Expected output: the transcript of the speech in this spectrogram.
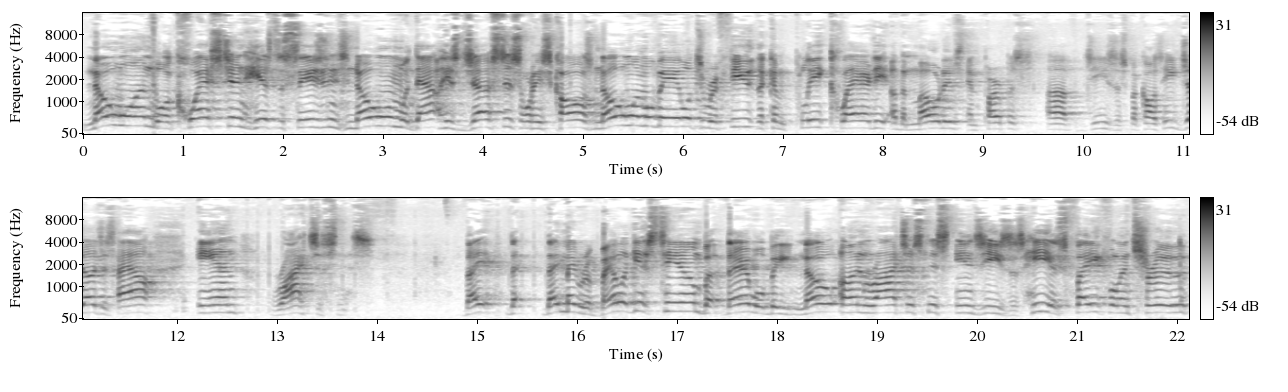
No one will question his decisions. No one will doubt his justice or his cause. No one will be able to refute the complete clarity of the motives and purpose of Jesus because he judges how? In righteousness. They, they, may rebel against him, but there will be no unrighteousness in Jesus. He is faithful and true,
